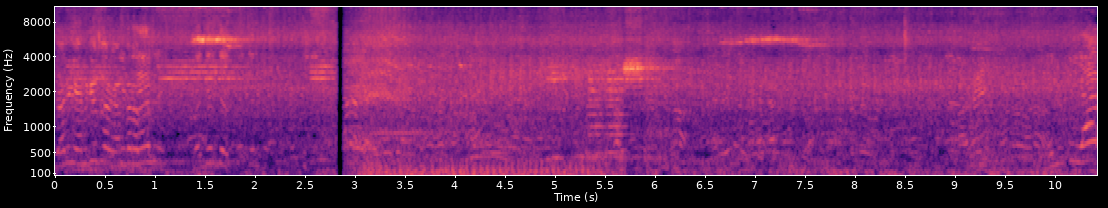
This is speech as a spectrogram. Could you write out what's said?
జరిగి వెనక సార్ అందరూ ఎన్టీఆర్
